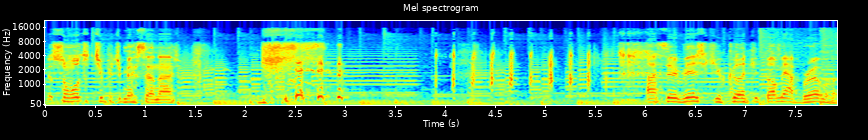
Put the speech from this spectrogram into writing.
Eu sou um outro tipo de mercenário. A cerveja que o Clank toma é a Brahma.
